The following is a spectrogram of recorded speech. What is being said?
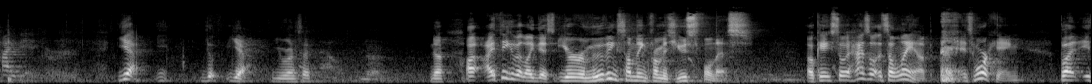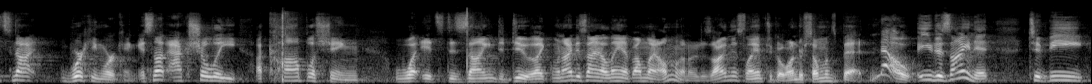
hide it or Yeah. y- The, yeah. You were going to say? out. No. No, I, I think of it like this: you're removing something from its usefulness. Mm-hmm. Okay, so it has a, it's a lamp, it's working, but it's not working. Working. It's not actually accomplishing what it's designed to do. Like when I design a lamp, I'm like, I'm going to design this lamp to go under someone's bed. No, you design it to be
